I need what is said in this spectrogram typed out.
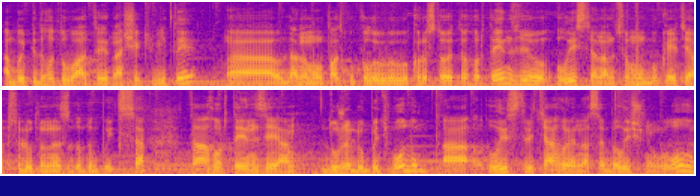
Аби підготувати наші квіти, в даному випадку, коли ви використовуєте гортензію, листя нам в цьому букеті абсолютно не знадобиться. Та гортензія дуже любить воду, а лист відтягує на себе лишню вологу.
